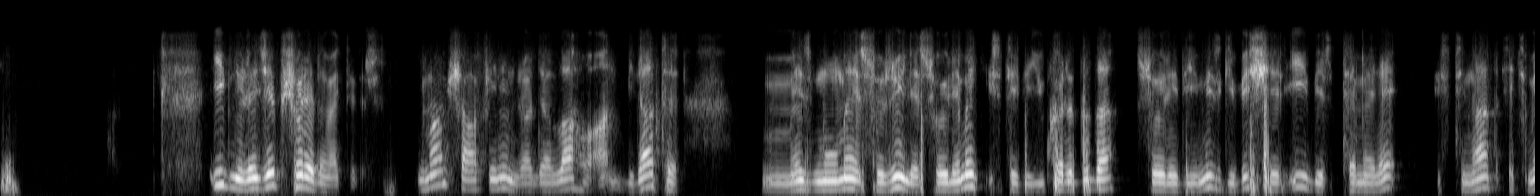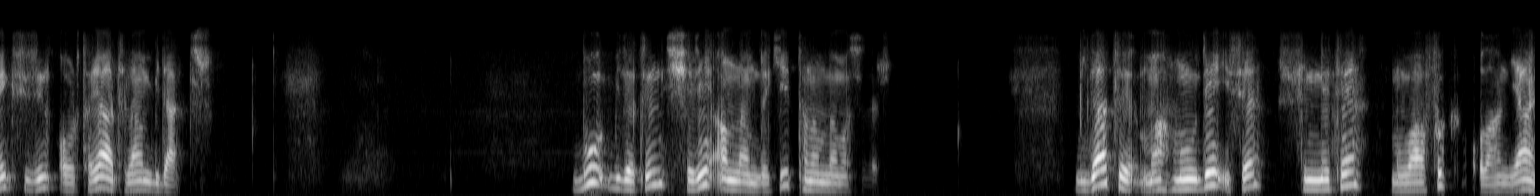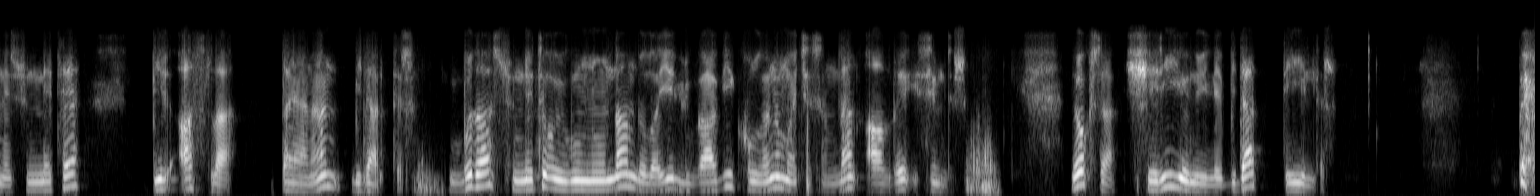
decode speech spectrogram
İbn Recep şöyle demektedir. İmam Şafii'nin radıyallahu an bidatı mezmume sözüyle söylemek istediği yukarıda da söylediğimiz gibi şer'i bir temele istinat etmeksizin ortaya atılan bidattır. Bu bidatın şer'i anlamdaki tanımlamasıdır. Bidat-ı Mahmude ise sünnete muvafık olan yani sünnete bir asla dayanan bidattır. Bu da sünnete uygunluğundan dolayı lügavi kullanım açısından aldığı isimdir. Yoksa şer'i yönüyle bidat değildir.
